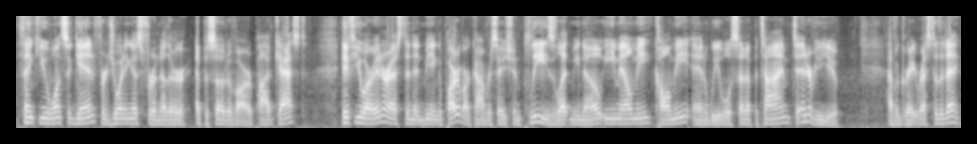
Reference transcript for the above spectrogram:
Thank you once again for joining us for another episode of our podcast. If you are interested in being a part of our conversation, please let me know, email me, call me, and we will set up a time to interview you. Have a great rest of the day.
